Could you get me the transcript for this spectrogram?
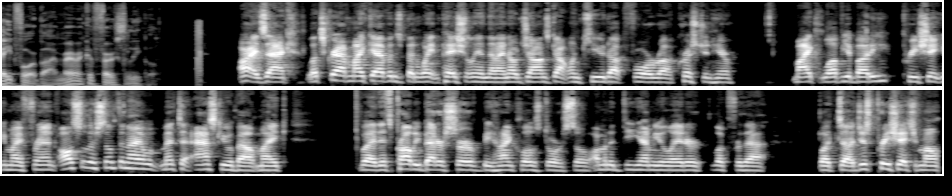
Paid for by America First Legal. All right, Zach, let's grab Mike Evans. Been waiting patiently, and then I know John's got one queued up for uh, Christian here. Mike, love you, buddy. Appreciate you, my friend. Also, there's something I meant to ask you about, Mike, but it's probably better served behind closed doors. So I'm going to DM you later. Look for that. But uh, just appreciate you, my,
